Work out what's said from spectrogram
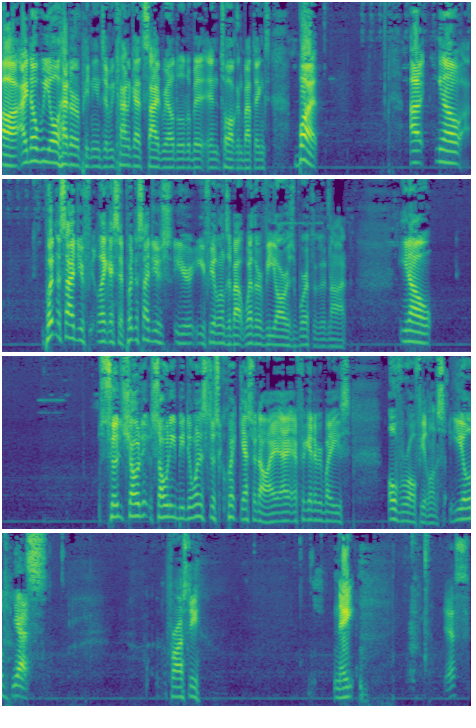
Uh, I know we all had our opinions and we kind of got side railed a little bit in talking about things, but uh, you know, putting aside your like I said, putting aside your your your feelings about whether VR is worth it or not, you know, should Sony Sony be doing this? Just quick, yes or no? I I- I forget everybody's overall feelings. Yield, Yes. Frosty, Nate. yes.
